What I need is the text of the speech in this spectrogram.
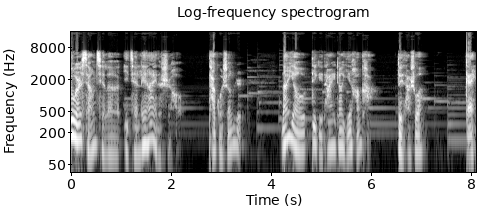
露儿想起了以前恋爱的时候，她过生日，男友递给她一张银行卡，对她说：“给，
